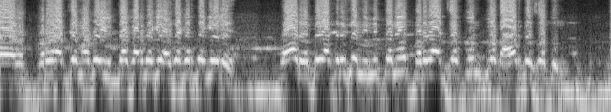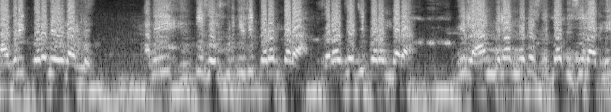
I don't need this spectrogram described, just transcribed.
अं, परराज्यामध्ये युद्धाकरता किंवा याच्याकरता गेले त्या रथयात्रेच्या निमित्ताने परराज्यातून किंवा बाहेर देशातून नागरिक परत येऊ लागले. आणि हिंदू संस्कृतीची परंपरा स्वराज्याची परंपरा ही लहान मुलांमध्ये सुद्धा दिसू लागली.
